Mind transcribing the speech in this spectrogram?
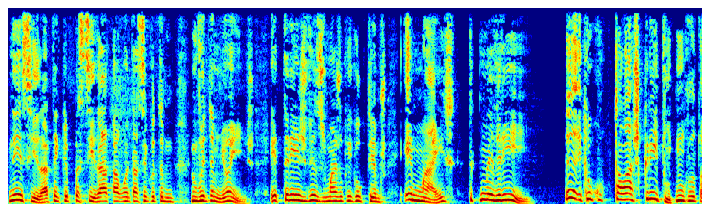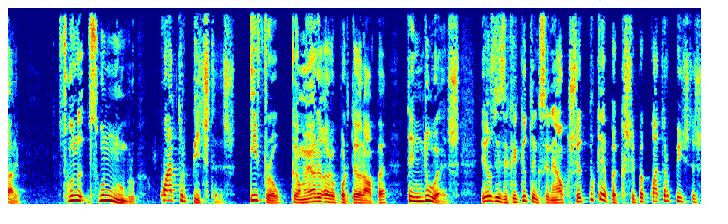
nem a cidade tem capacidade para aguentar 50, mi- 90 milhões. É três vezes mais do que aquilo que temos. É mais do que Madrid. É aquilo que está lá escrito no relatório. Segundo, segundo número, quatro pistas. Heathrow, que é o maior aeroporto da Europa, tem duas. Eles dizem que aquilo tem que ser em Alcochete, porque é para crescer para quatro pistas.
